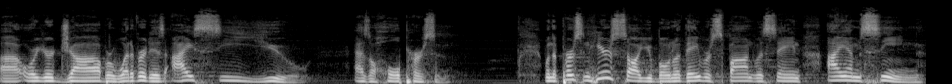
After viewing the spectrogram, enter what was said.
uh, or your job or whatever it is. I see you as a whole person. When the person hears Saw you, Bona, they respond with saying, I am seen.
